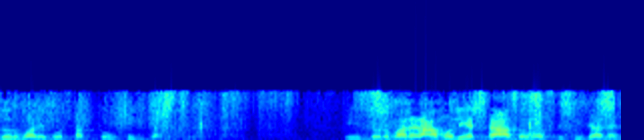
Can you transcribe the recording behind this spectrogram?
দরবারে বসার তৌফিক যাচ্ছে এই দরবারের আমলি একটা আদব আছে, কি জানেন?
